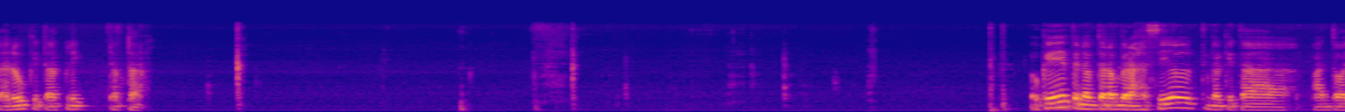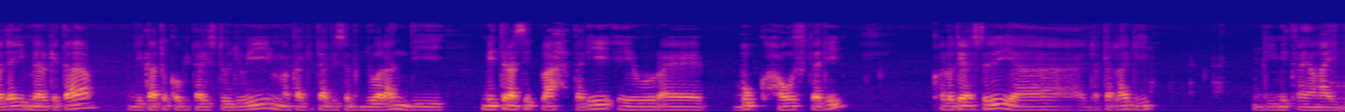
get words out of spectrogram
Lalu kita klik daftar. Oke, pendaftaran berhasil. Tinggal kita pantau aja email kita. Jika toko kita disetujui, maka kita bisa berjualan di mitra siplah tadi, Eure Book House tadi. Kalau tidak setuju, ya daftar lagi di mitra yang lain.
